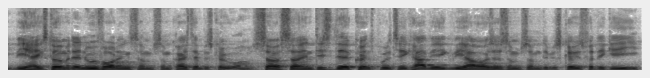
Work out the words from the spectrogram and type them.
vi har ikke stået med den udfordring, som, som Christian beskriver, så, så en decideret kønspolitik har vi ikke. Vi har også, som, som det beskrives fra DGI,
